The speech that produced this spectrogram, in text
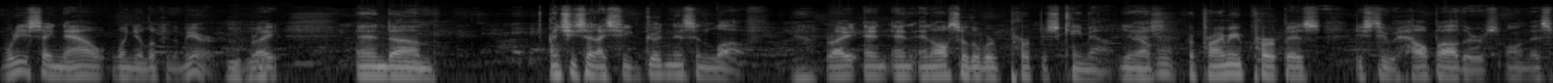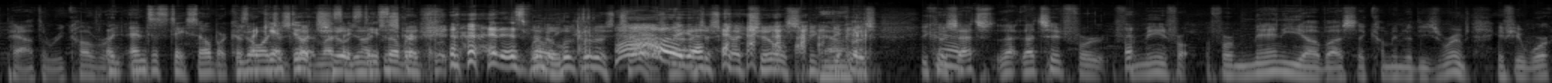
what do you say now when you look in the mirror?" Right, and um, and she said, "I see goodness and love." Right, and, and and also the word purpose came out. You know, her primary purpose is to help others on this path of recovery. and, and to stay sober because You know, I I can't just do it unless chill- I yeah, I stay just sober. it is Linda, really. look, look at those chills. Oh, man. my I God. just got chills be- because because that's that, that's it for, for me and for for many of us that come into these rooms. If you work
